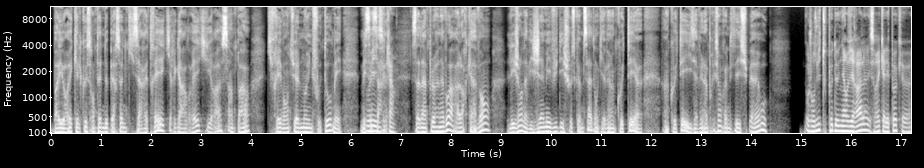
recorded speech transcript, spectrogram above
bah, il y aurait quelques centaines de personnes qui s'arrêteraient, qui regarderaient, qui diraient sympa, qui feraient éventuellement une photo, mais, mais oui, ça, ça, ça n'a plus rien à voir. Alors qu'avant, les gens n'avaient jamais vu des choses comme ça, donc il y avait un côté, euh, un côté, ils avaient l'impression qu'on était des super-héros. Aujourd'hui, tout peut devenir viral. Et c'est vrai qu'à l'époque, euh,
